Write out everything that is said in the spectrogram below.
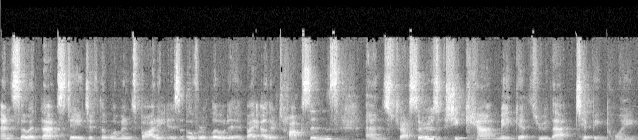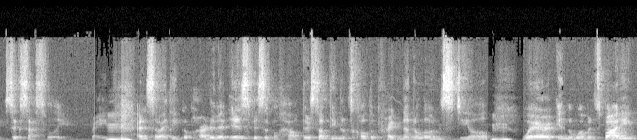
And so at that stage, if the woman's body is overloaded by other toxins and stressors, she can't make it through that tipping point successfully right? Mm-hmm. And so I think a part of it is physical health. There's something that's called the pregnenolone steal, mm-hmm. where in the woman's body,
